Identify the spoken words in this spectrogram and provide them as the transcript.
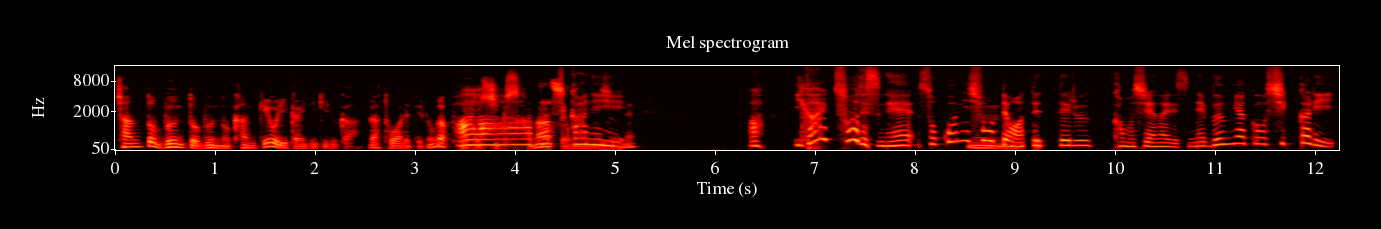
ちゃんと文と文の関係を理解できるかが問われているのがパート6かなって思いますよね。意外、そうですね。そこに焦点を当ててるかもしれないですね。文脈をしっかり、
